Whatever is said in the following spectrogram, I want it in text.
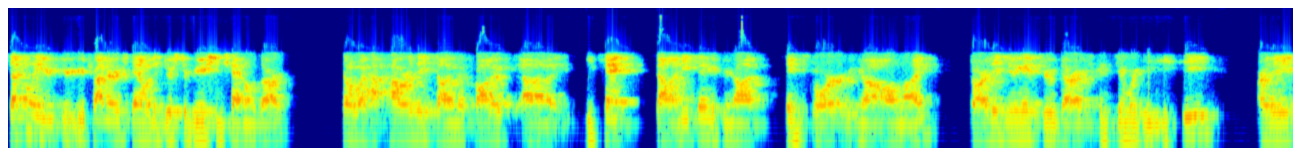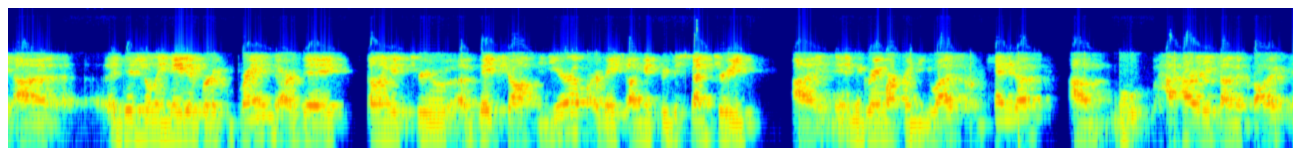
Secondly, you're, you're trying to understand what the distribution channels are. So how are they selling their product? Uh, you can't sell anything if you're not in store or if you're not online. So are they doing it through direct consumer DTC? Are they uh, a digitally native vertical brand? Are they selling it through a vape shops in Europe? Are they selling it through dispensaries uh, in, in, the gray market in the US or in Canada? Um, how, how, are they selling the product?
